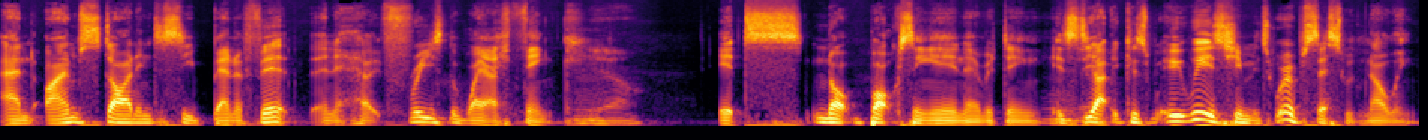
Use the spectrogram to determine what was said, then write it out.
and i'm starting to see benefit and it, it frees the way i think. Yeah, it's not boxing in everything mm. it's the because we, we as humans we're obsessed with knowing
